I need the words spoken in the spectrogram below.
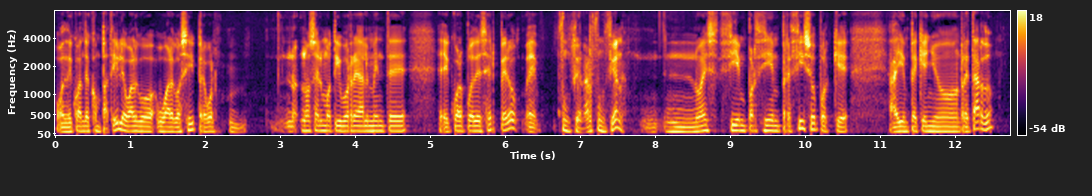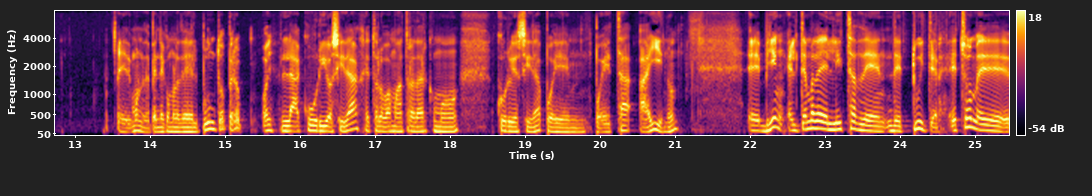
o de cuándo es compatible o algo, o algo así, pero bueno no, sé el motivo realmente eh, cuál puede ser, pero eh, funcionar funciona. No es 100% preciso porque hay un pequeño retardo. Eh, bueno, depende como le dé el punto, pero oye, la curiosidad, esto lo vamos a tratar como curiosidad, pues, pues está ahí, ¿no? bien, el tema de listas de, de Twitter. Esto me,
